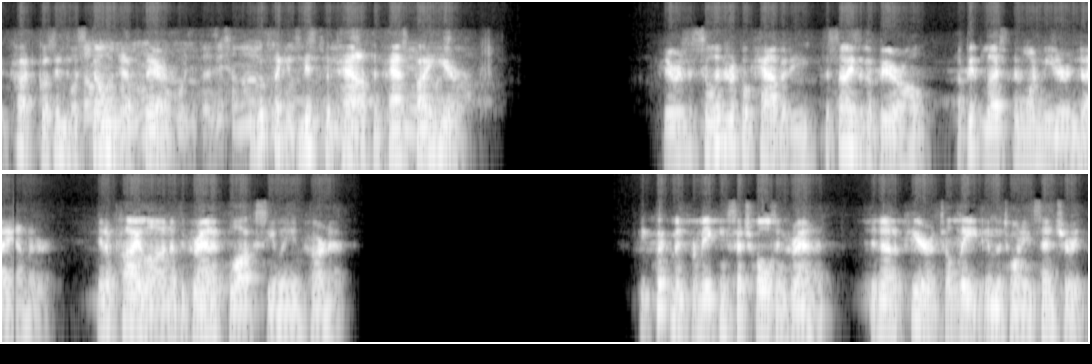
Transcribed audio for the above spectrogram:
The cut goes into the stone depth there. It looks like it missed the path and passed by here. There is a cylindrical cavity, the size of a barrel, a bit less than one meter in diameter, in a pylon of the granite block ceiling in Karnak. The equipment for making such holes in granite did not appear until late in the 20th century.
